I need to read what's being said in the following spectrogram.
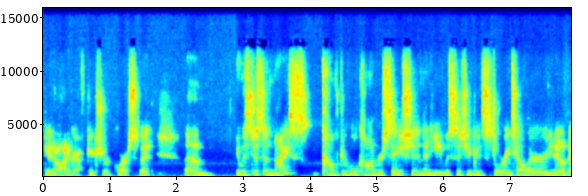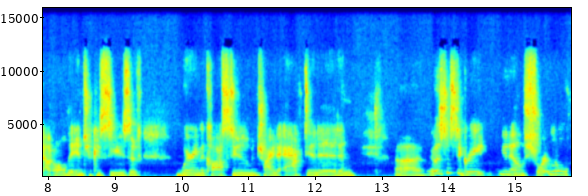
get an autograph picture of course but um, it was just a nice, comfortable conversation. And he was such a good storyteller, you know, about all the intricacies of wearing the costume and trying to act in it. And uh, it was just a great, you know, short little,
